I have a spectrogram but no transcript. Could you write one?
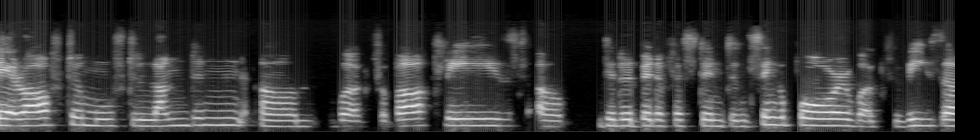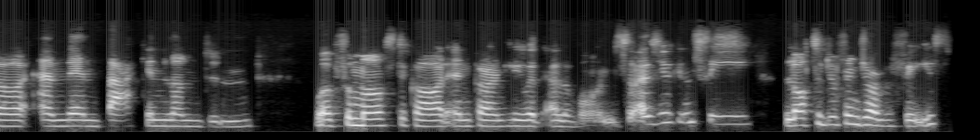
thereafter moved to London, um, worked for Barclays, uh, did a bit of a stint in Singapore, worked for Visa, and then back in London, worked for MasterCard and currently with Elavon. So as you can see, lots of different geographies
